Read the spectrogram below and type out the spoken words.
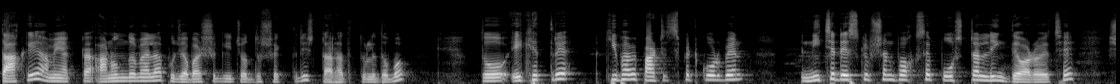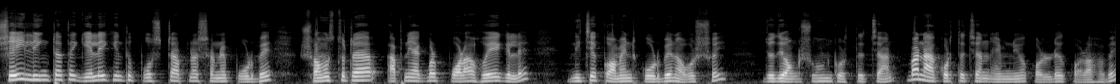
তাকে আমি একটা আনন্দমেলা পূজাবার্ষিকী চোদ্দোশো একত্রিশ তার হাতে তুলে দেবো। তো এক্ষেত্রে কীভাবে পার্টিসিপেট করবেন? নিচে ডেসক্রিপশন বক্সে পোস্টার লিঙ্ক দেওয়া রয়েছে। সেই লিঙ্কটাতে গেলেই কিন্তু পোস্টটা আপনার সামনে পড়বে। সমস্তটা আপনি একবার পড়া হয়ে গেলে নিচে কমেন্ট করবেন অবশ্যই। যদি অংশগ্রহণ করতে চান বা না করতে চান, এমনিও করলেও করা হবে।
